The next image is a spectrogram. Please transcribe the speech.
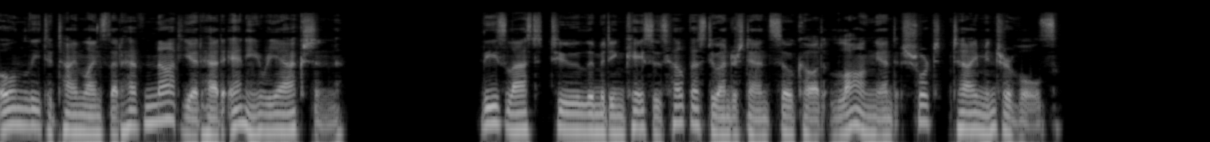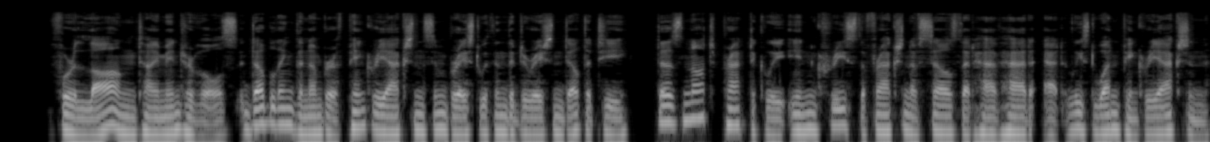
only to timelines that have not yet had any reaction. These last two limiting cases help us to understand so-called long and short time intervals. For long time intervals, doubling the number of pink reactions embraced within the duration delta t does not practically increase the fraction of cells that have had at least one pink reaction.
